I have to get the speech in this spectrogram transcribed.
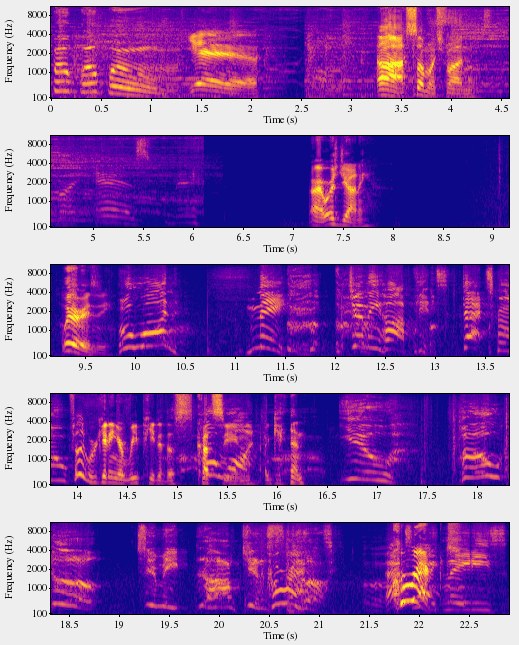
Boom, boom, boom. Yeah. Ah, so much fun. Alright, where's Johnny? Where is he? Who won? Me! Jimmy Hopkins! That's who! I feel like we're getting a repeat of this cutscene again. You. Who? Jimmy Hopkins. Correct! That's Correct. right, ladies!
